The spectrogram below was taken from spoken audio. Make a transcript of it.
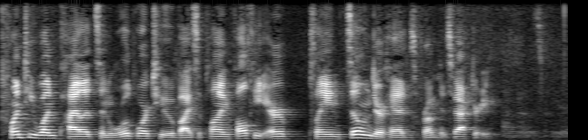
21 pilots in World War II by supplying faulty airplane cylinder heads from his factory. I know it's weird.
